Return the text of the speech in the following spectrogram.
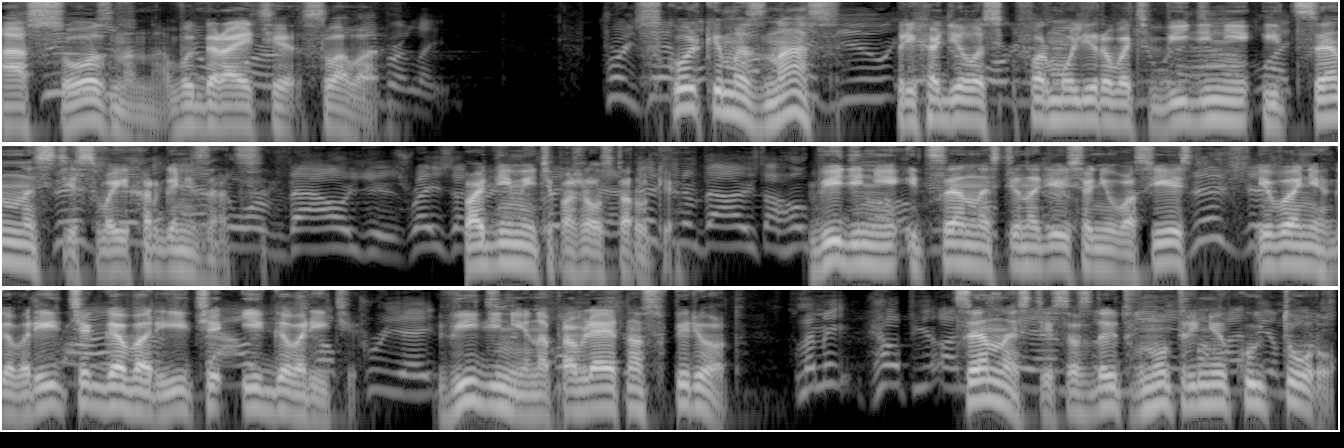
Осознанно выбирайте слова. Скольким из нас приходилось формулировать видение и ценности своих организаций? Поднимите, пожалуйста, руки. Видение и ценности, надеюсь, они у вас есть, и вы о них говорите, говорите и говорите. Видение направляет нас вперед. Ценности создают внутреннюю культуру.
